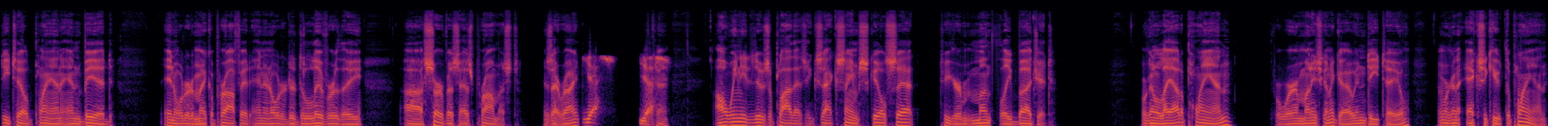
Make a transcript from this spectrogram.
detailed plan and bid in order to make a profit and in order to deliver the uh, service as promised. Is that right? Yes. Yes. Okay. All we need to do is apply that exact same skill set to your monthly budget. We're going to lay out a plan for where our money's going to go in detail, and we're going to execute the plan.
